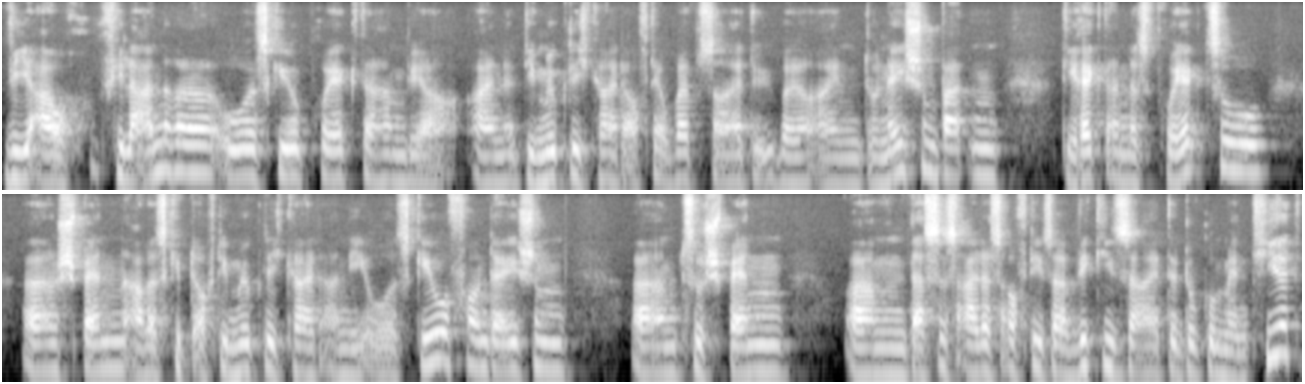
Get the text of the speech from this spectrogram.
Wie auch viele andere OSGeo-Projekte haben wir eine, die Möglichkeit auf der Webseite über einen Donation-Button direkt an das Projekt zu äh, spenden, aber es gibt auch die Möglichkeit an die OSGeo Foundation äh, zu spenden ähm, das ist alles auf dieser Wiki-Seite dokumentiert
